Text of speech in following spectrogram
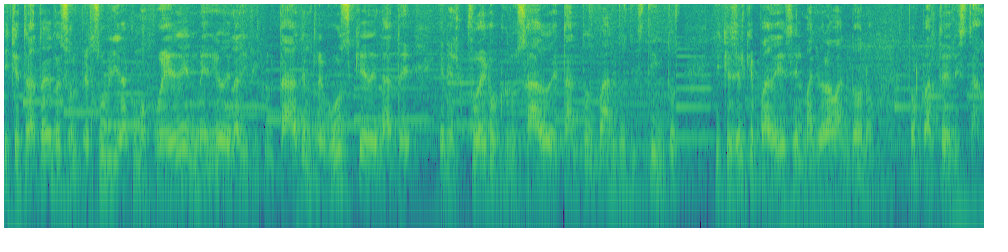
y que trata de resolver su vida como puede en medio de la dificultad, del rebusque, de la, de, en el fuego cruzado de tantos bandos distintos y que es el que padece el mayor abandono por parte del Estado.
